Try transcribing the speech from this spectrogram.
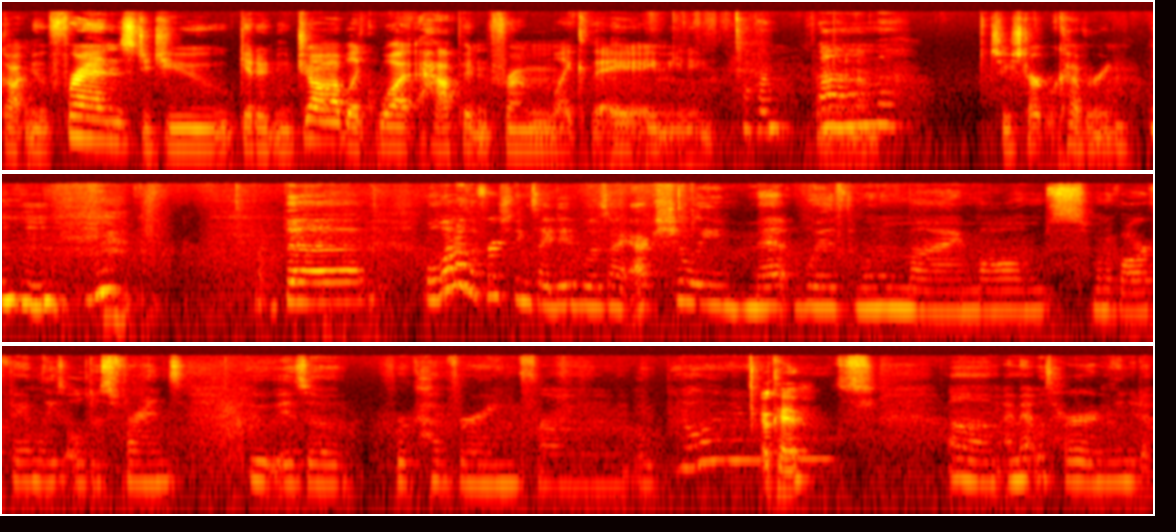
got new friends? Did you get a new job? Like, what happened from like the AA meeting? Okay. Um. So you start recovering. hmm the Well, one of the first things I did was I actually met with one of my mom's, one of our family's oldest friends, who is a recovering from opioids. Okay. Um, I met with her and we ended up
